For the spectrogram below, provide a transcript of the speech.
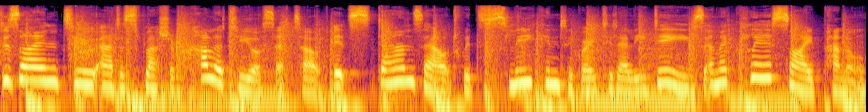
Designed to add a splash of colour to your setup, it stands out with sleek integrated LEDs and a clear side panel.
